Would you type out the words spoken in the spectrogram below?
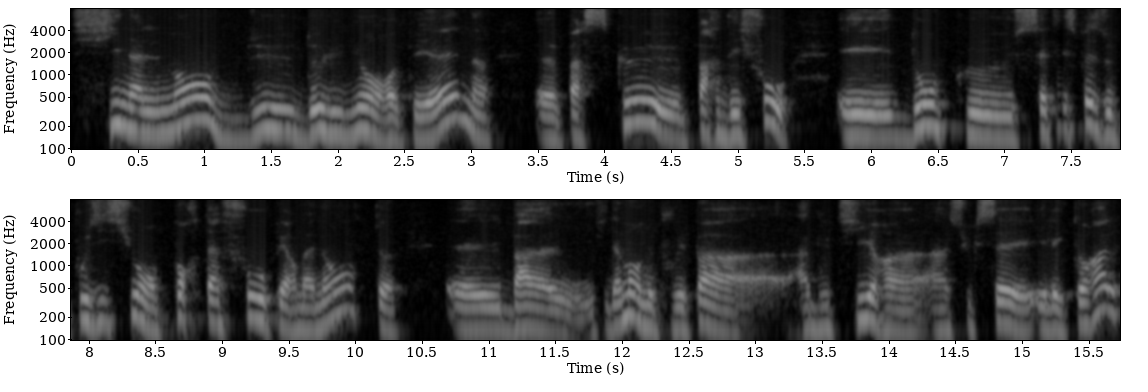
finalement de l'Union européenne euh, parce que par défaut. Et donc euh, cette espèce de position en porte-à-faux permanente, euh, bah, évidemment, ne pouvait pas aboutir à un succès électoral.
